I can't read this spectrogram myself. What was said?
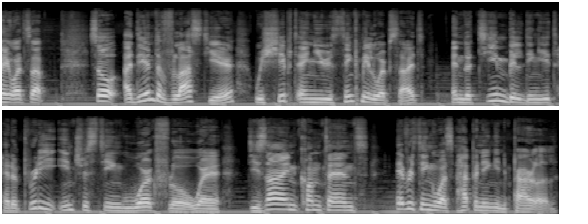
Hey, what's up? So, at the end of last year, we shipped a new ThinkMill website, and the team building it had a pretty interesting workflow where design, content, everything was happening in parallel.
